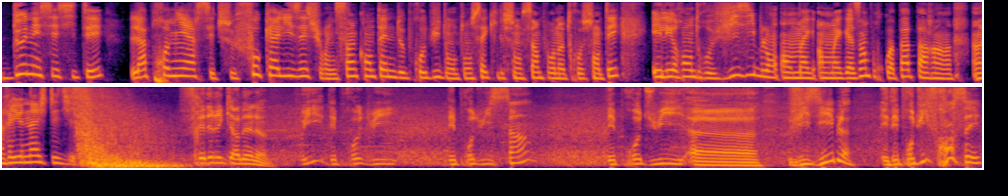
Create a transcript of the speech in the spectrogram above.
deux nécessités. La première, c'est de se focaliser sur une cinquantaine de produits dont on sait qu'ils sont sains pour notre santé et les rendre visibles en, en ma- en magasin, pourquoi pas par un, un rayonnage dédié. Frédéric Armel. Oui, des produits, des produits sains, des produits euh, visibles et des produits français.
